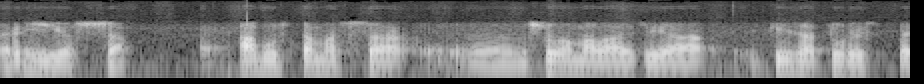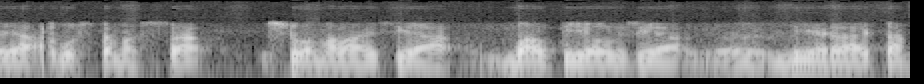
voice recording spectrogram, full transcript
Riossa avustamassa suomalaisia kisaturisteja, avustamassa suomalaisia valtiollisia vieraita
